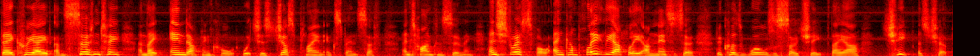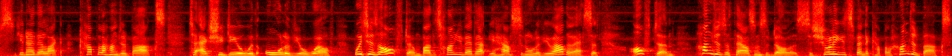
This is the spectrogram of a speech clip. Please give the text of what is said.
they create uncertainty and they end up in court, which is just plain expensive and time consuming and stressful and completely, utterly unnecessary because wills are so cheap. They are cheap as chips. You know, they're like a couple of hundred bucks to actually deal with all of your wealth, which is often, by the time you've added up your house and all of your other assets, often hundreds of thousands of dollars. So surely you'd spend a couple of hundred bucks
